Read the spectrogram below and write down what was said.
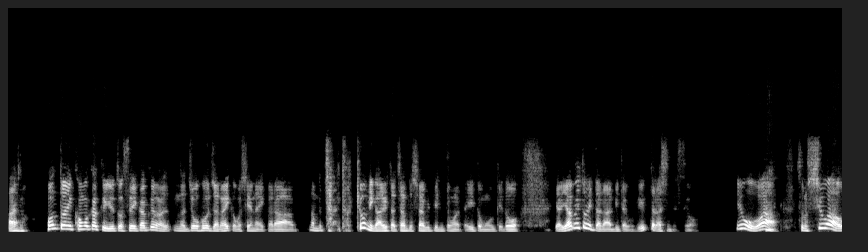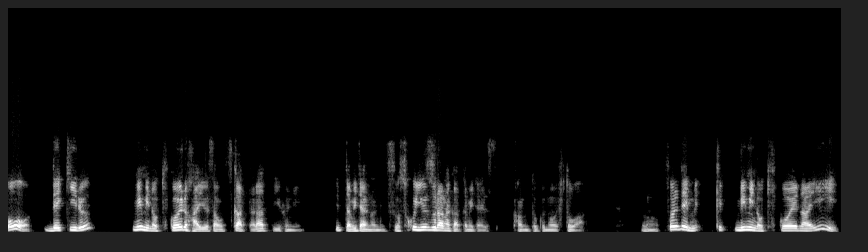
あの、本当に細かく言うと正確なな情報じゃないかもしれないから、なんかちゃんと興味がある人はちゃんと調べてみてもらったらいいと思うけど、いや、やめといたらみたいなこと言ったらしいんですよ。要は、その手話をできる耳の聞こえる俳優さんを使ったらっていうふうに言ったみたいなんですそそこ譲らなかったみたいです。監督の人は。うん、それで耳の聞こえない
